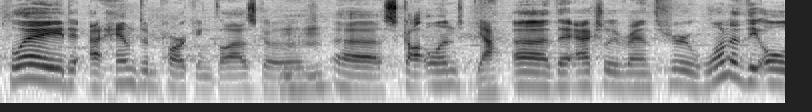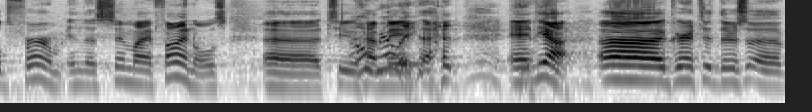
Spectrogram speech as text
played at Hampden Park in Glasgow, mm-hmm. uh, Scotland. Yeah. Uh, they actually ran through one of the old firm in the semifinals uh, to oh, have really? made that. And yeah, uh, granted, there's a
